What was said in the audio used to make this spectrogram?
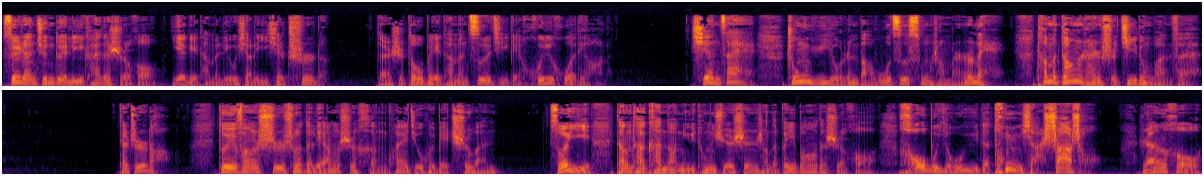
虽然军队离开的时候也给他们留下了一些吃的，但是都被他们自己给挥霍掉了。现在终于有人把物资送上门来，他们当然是激动万分。他知道。对方施舍的粮食很快就会被吃完，所以当他看到女同学身上的背包的时候，毫不犹豫的痛下杀手，然后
